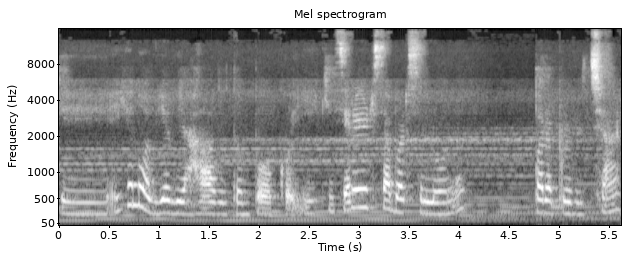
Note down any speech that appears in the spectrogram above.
que ella no había viajado tampoco y quisiera irse a Barcelona para aprovechar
